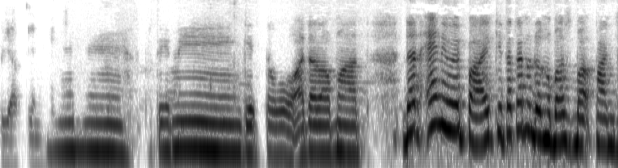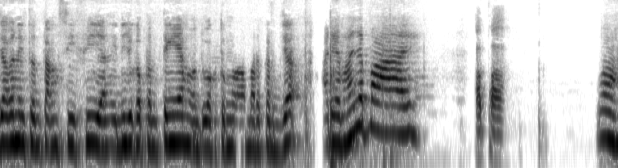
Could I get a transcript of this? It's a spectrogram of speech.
liatin. Hmm, seperti ini gitu, ada alamat. Dan anyway Pak, kita kan udah ngebahas panjang nih tentang CV ya. Ini juga penting ya untuk waktu ngelamar kerja. Ada yang nanya Pak. Apa? Wah,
